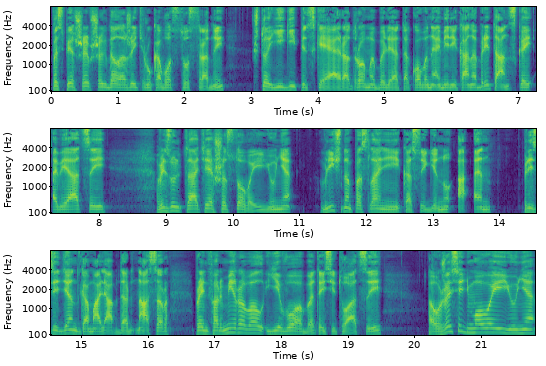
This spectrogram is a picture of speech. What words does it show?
поспешивших доложить руководству страны, что египетские аэродромы были атакованы американо-британской авиацией. В результате 6 июня в личном послании Косыгину А.Н. президент Гамаль Абдар Насер проинформировал его об этой ситуации, а уже 7 июня,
